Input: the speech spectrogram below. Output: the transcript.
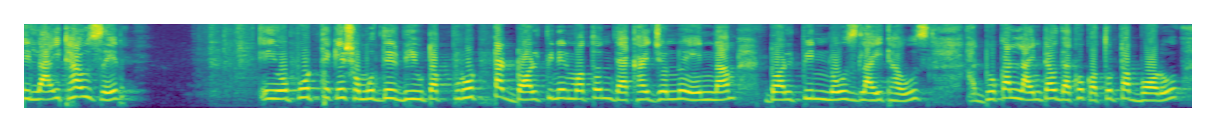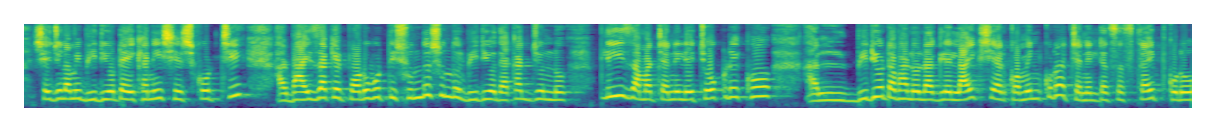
এই লাইট হাউসের এই ওপর থেকে সমুদ্রের ভিউটা পুরোটা ডলফিনের মতন দেখার জন্য এর নাম ডলফিন নোজ লাইট হাউস আর ঢোকার লাইনটাও দেখো কতটা বড়, সেই জন্য আমি ভিডিওটা এখানেই শেষ করছি। আর ভাইজাকের পরবর্তী সুন্দর সুন্দর ভিডিও দেখার জন্য প্লিজ আমার চ্যানেলে চোখ রেখো। আর ভিডিওটা ভালো লাগলে লাইক শেয়ার কমেন্ট করো আর চ্যানেলটা সাবস্ক্রাইব করো।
